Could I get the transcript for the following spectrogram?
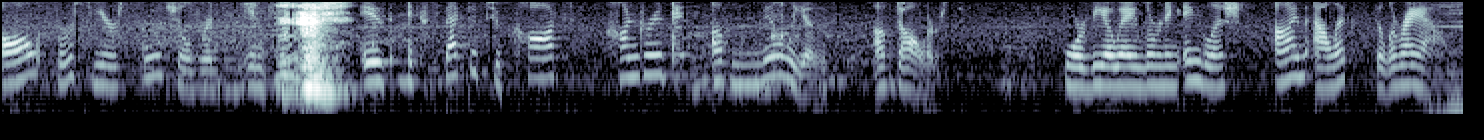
all first-year school children in Kenya is expected to cost hundreds of millions of dollars. For VOA Learning English, I'm Alex Villarreal.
